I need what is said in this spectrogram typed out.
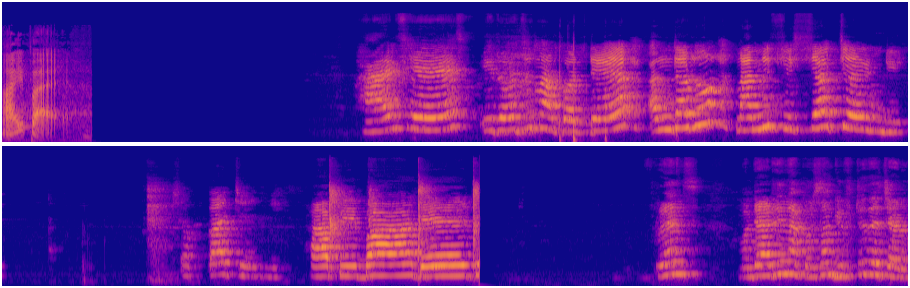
అయిపోయి హాయ్ ఫ్రెండ్స్ ఈరోజు నా బర్త్డే అందరూ నన్ను ఫిష్ చేయండి. చెప్పా చేయండి. హ్యాపీ బర్త్డే ఫ్రెండ్స్ మా డాడీ నా కోసం గిఫ్ట్ తెచ్చాడు.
